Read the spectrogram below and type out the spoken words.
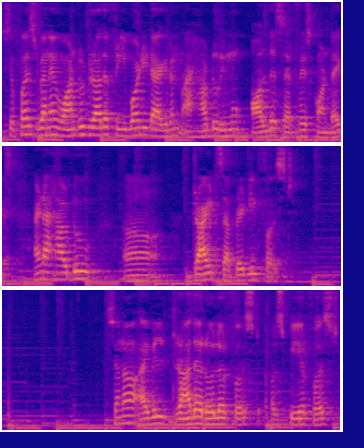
So first when I want to draw the free body diagram I have to remove all the surface contacts and I have to uh, draw it separately first. So now I will draw the roller first or sphere first.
